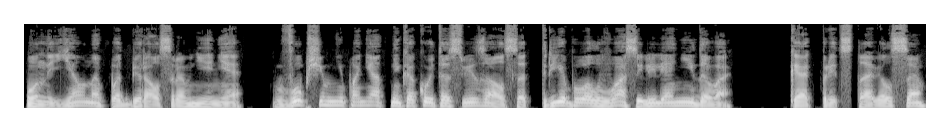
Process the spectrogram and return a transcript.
Он явно подбирал сравнение. В общем, непонятный какой-то связался, требовал вас или Леонидова. Как представился,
